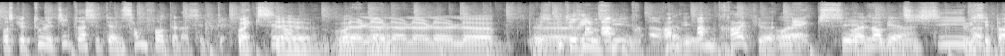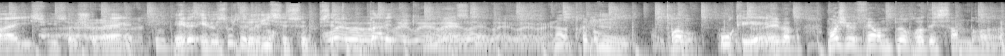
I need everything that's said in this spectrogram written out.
Parce que tout le titre, là, c'était un sans faute, là, c'était Ouais, excellent. euh, ouais, le, le, le, le, le, le, Le euh, Am- aussi, Amtrak, Ouais. Hein. excellentissime. Lui, c'est pareil, il suit son Euh, chemin. tout- Et le, et le bon. c'est ce, cette Ouais, ouais, ouais, balle ouais, techno, ouais, hein, ouais, c'est- ouais, ouais, ouais, non, très bon. Hmm. Bravo. Ok. Va- Moi, je vais faire un peu redescendre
